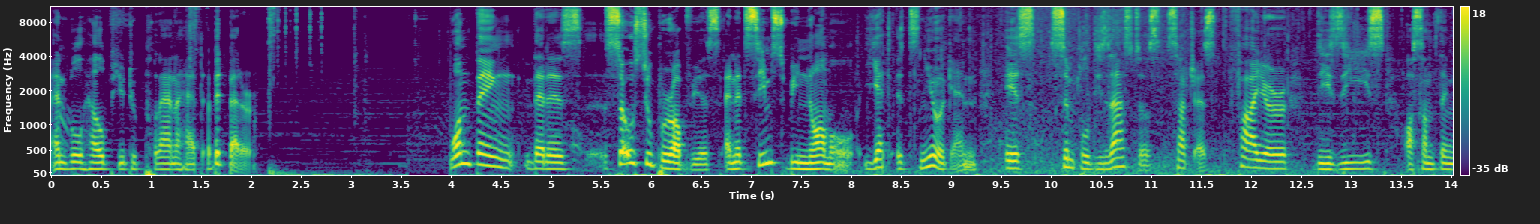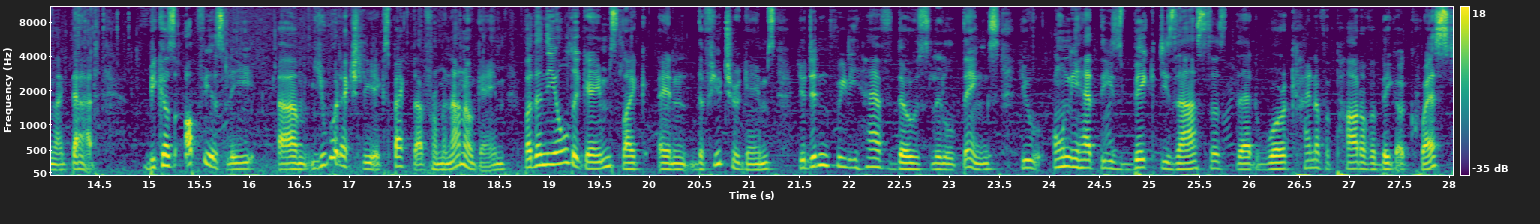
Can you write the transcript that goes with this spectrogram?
and will help you to plan ahead a bit better. One thing that is so super obvious and it seems to be normal, yet it's new again, is simple disasters such as fire, disease or something like that. Because obviously, um, you would actually expect that from an Anno game, but in the older games, like in the future games, you didn't really have those little things. You only had these big disasters that were kind of a part of a bigger quest.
